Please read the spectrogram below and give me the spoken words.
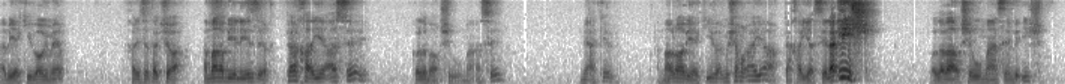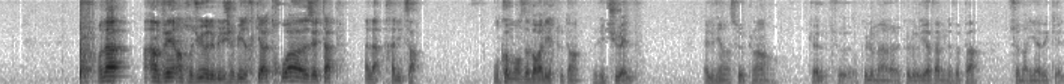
Rabbi Akiva Omer, Chalitzata Kshira. Amar Rabbi Eliezer, Kacha Ye'ase. כל דבר שהוא מעשה, מעכב. אמר לו רבי עקיבא, משם ראיה, ככה יעשה לאיש. כל דבר שהוא מעשה באיש. On a un V introduit au début du chapitre qui a trois étapes à la Khalitsa. On commence d'abord à lire tout un rituel. Elle vient se plaindre que, le, Yavam ne veut pas se marier avec elle.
